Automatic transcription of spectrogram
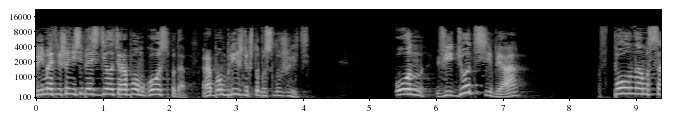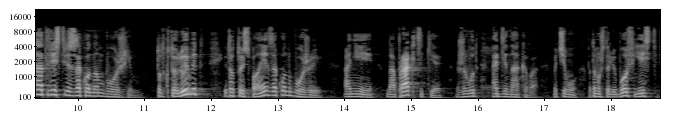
принимает решение себя сделать рабом Господа, рабом ближних, чтобы служить, он ведет себя в полном соответствии с законом Божьим. Тот, кто любит, и тот, кто исполняет закон Божий, они на практике живут одинаково. Почему? Потому что любовь есть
